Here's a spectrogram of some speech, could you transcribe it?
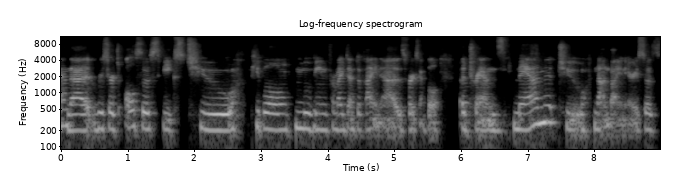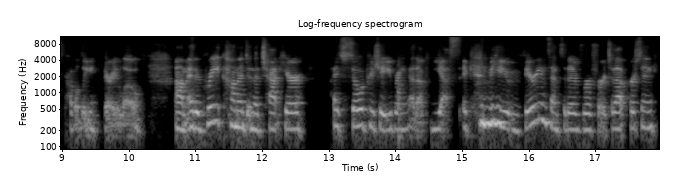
And that research also speaks to people moving from identifying as, for example, a trans man to non-binary. So it's probably very low. Um, I had a great comment in the chat here. I so appreciate you bringing that up. Yes, it can be very insensitive, refer to that person.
